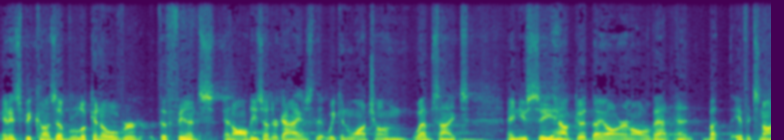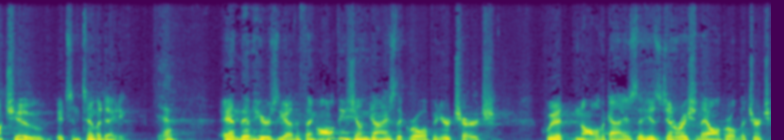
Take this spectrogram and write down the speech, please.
And it's because of looking over the fence at all these other guys that we can watch on websites and you see how good they are and all of that. And, but if it's not you, it's intimidating. Yeah. And then here's the other thing. All these young guys that grow up in your church, Whit and all the guys that his generation, they all grow up in the church.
